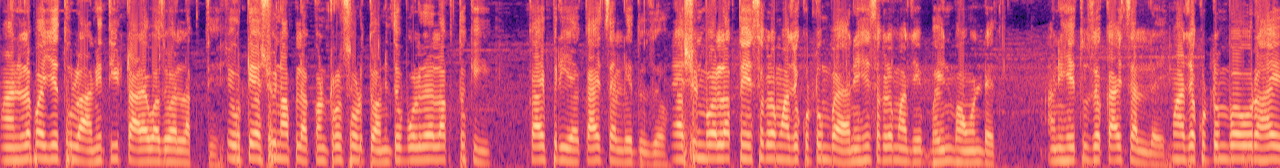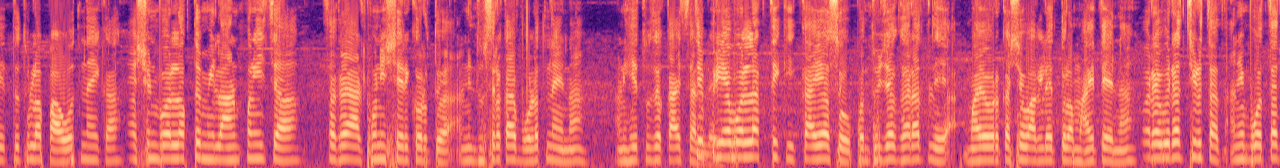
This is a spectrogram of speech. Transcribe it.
मानलं पाहिजे तुला आणि ती टाळ्या वाजवायला लागते. शेवटी अश्विन आपला कंट्रोल सोडतो आणि तो बोलायला लागतो की काय प्रिया काय चाललंय तुझं? अश्विन बोलायला लागतं हे सगळं माझं कुटुंब आहे आणि हे सगळं माझे बहीण भावंड आहेत. आणि हे तुझं काय चाललंय? माझ्या कुटुंबावर आहे तर तुला पावत नाही का? अश्विन बोलायला लागतो मी लहानपणीच्या सगळ्या आठवणी शेअर करतोय आणि दुसरं काय बोलत नाही ना? आणि हे तुझं काय चाललंय? प्रिया बोलायला लागते की काय असो पण तुझ्या घरातले माझ्यावर कसे वागले तुला माहिती आहे ना? रविरात चिडतात आणि बोलतात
